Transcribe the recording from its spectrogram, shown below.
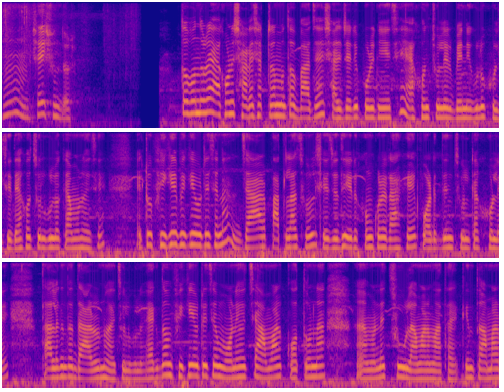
হুম, সেই সুন্দর। তো বন্ধুরা, এখন সাড়ে সাতটার মতো বাজে, শাড়ি টাড়ি পরে নিয়েছে। এখন চুলের বেনিগুলো খুলছি। দেখো চুলগুলো কেমন হয়েছে। একটু ফিকে ফিকে উঠেছে না? যার পাতলা চুল, সে যদি এরকম করে রাখে, পরের দিন চুলটা খোলে, তাহলে কিন্তু দারুণ হয় চুলগুলো। একদম ফিকে উঠেছে, মনে হচ্ছে আমার কত না মানে চুল আমার মাথায়। কিন্তু আমার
